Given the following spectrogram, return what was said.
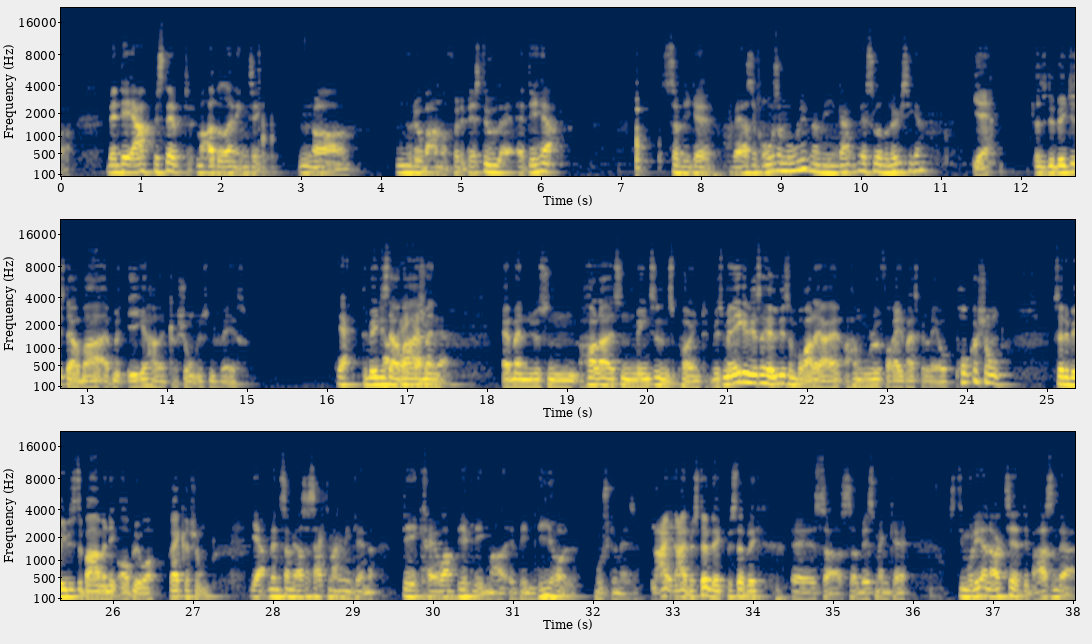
Men det er bestemt meget bedre end ingenting. Mm. Og nu er det jo bare om at få det bedste ud af, af det her. Så vi kan være så gode som muligt, når vi engang bliver sluppet løs igen. Ja, altså det vigtigste er jo bare, at man ikke har regression i sådan en fase. Ja. Det vigtigste er jo bare, at man, Ja. at man jo sådan holder sådan maintenance point. Hvis man ikke er lige så heldig som Borat og jeg, og har mulighed for rent faktisk at lave progression, så er det vigtigste bare, at man ikke oplever regression. ja, men som jeg også har sagt til mange af mine klienter, det kræver virkelig ikke meget at vedligeholde muskelmasse. Nej, nej, bestemt ikke, bestemt ikke. Øh, så, så hvis man kan stimulere nok til, at det bare er sådan der,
